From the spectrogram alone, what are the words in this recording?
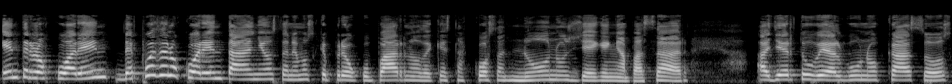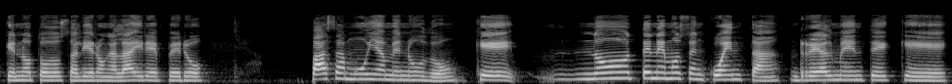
Entre los 40, después de los 40 años tenemos que preocuparnos de que estas cosas no nos lleguen a pasar. Ayer tuve algunos casos que no todos salieron al aire, pero pasa muy a menudo que no tenemos en cuenta realmente que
